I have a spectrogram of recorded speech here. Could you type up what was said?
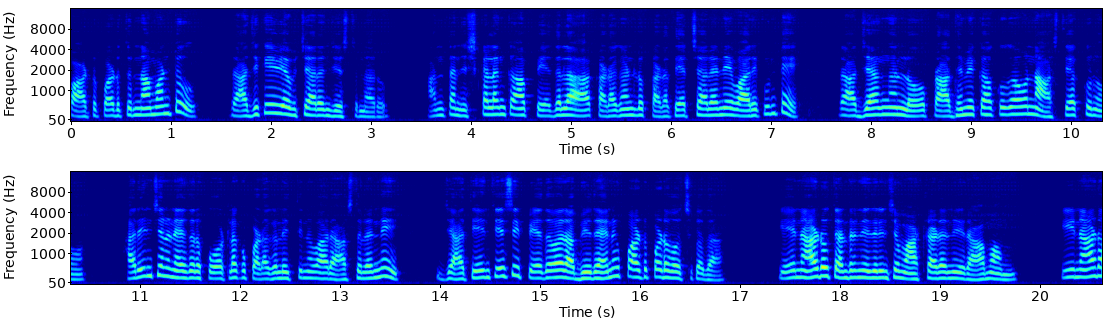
పాటు పాటుపడుతున్నామంటూ రాజకీయ వ్యభిచారం చేస్తున్నారు. అంత నిష్కలంక పేదల కడగండ్లు కడతీర్చాలనే వారికుంటే రాజ్యాంగంలో ప్రాథమిక హక్కుగా ఉన్న ఆస్తి హక్కును హరించిన నేతల కోట్లకు పడగలెత్తిన వారి ఆస్తులన్నీ జాతీయం చేసి పేదవారి అభ్యుదయానికి పాటుపడవచ్చు కదా. ఏనాడు తండ్రిని ఎదిరించి మాట్లాడని రామం ఈనాడు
